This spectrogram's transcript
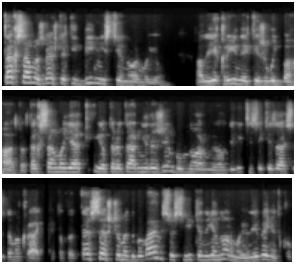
Так само, зрештою, і бідність є нормою. Але є країни, які живуть багато. Так само, як і авторитарний режим був нормою. Дивіться, які зараз демократії. Тобто, те все, що ми добиваємося у світі, не є нормою, не є винятком.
